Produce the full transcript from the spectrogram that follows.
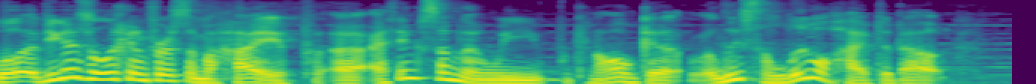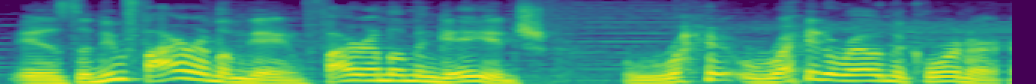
Well, if you guys are looking for some hype, uh, I think something we, we can all get at least a little hyped about is the new Fire Emblem game, Fire Emblem Engage, right right around the corner.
